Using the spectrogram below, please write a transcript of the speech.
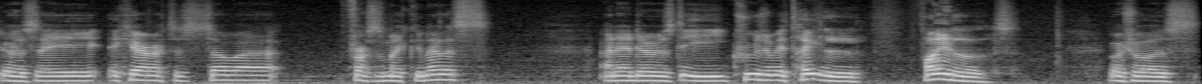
There's a Akira Tozawa versus Mike Kanellis. And then there was the Cruiserweight title finals, which was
